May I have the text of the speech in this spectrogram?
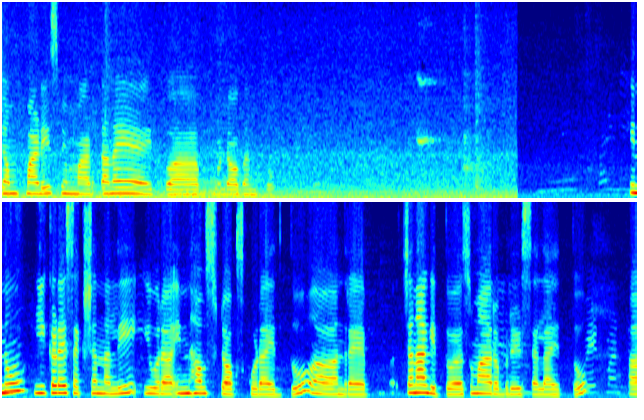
ಜಂಪ್ ಮಾಡಿ ಸ್ವಿಮ್ ಮಾಡ್ತಾನೆ ಇತ್ತು ಆ ಡಾಗ್ ಅಂತೂ. ಇನ್ನು ಈ ಕಡೆ ಸೆಕ್ಷನ್ನಲ್ಲಿ ಇವರ ಇನ್ ಹೌಸ್ ಡಾಗ್ಸ್ ಕೂಡ ಇತ್ತು ಅಂದ್ರೆ ಚೆನ್ನಾಗಿತ್ತು ಸುಮಾರು ಬ್ರೀಡ್ಸ್ ಎಲ್ಲ ಇತ್ತು. ಆ,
